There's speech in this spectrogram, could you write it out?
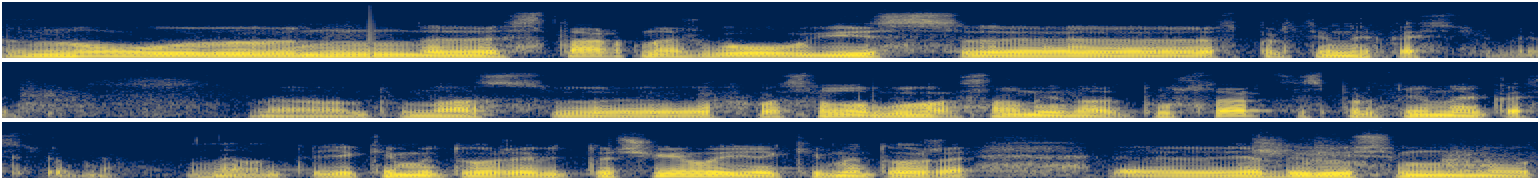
Ну, старт наш був із е, спортивних костюмів. От, у нас в основному основний наш був старт це спортивні костюми, які ми теж відточили, які ми теж. е, Я дивлюся, ну,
